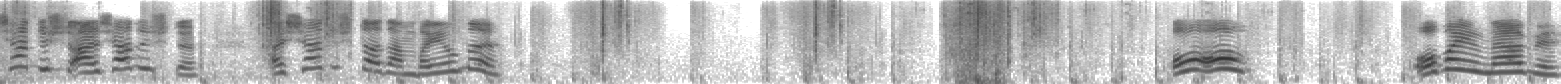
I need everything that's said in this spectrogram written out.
Aşağı düştü aşağı düştü. Aşağı düştü adam bayıldı. O o. O bayıldı abi.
